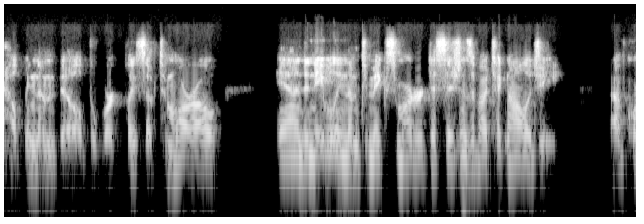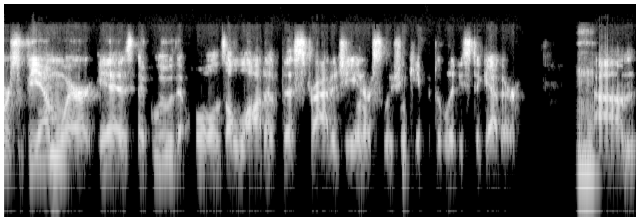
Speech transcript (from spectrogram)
helping them build the workplace of tomorrow, and enabling them to make smarter decisions about technology. Of course, VMware is the glue that holds a lot of the strategy and our solution capabilities together. Mm-hmm. Um,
